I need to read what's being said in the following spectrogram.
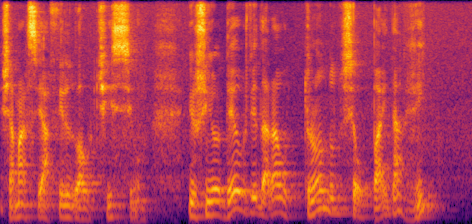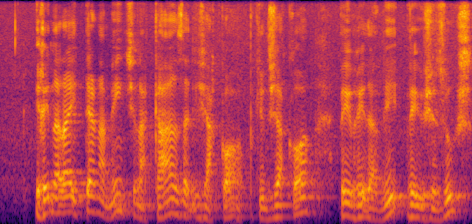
chamar-se-á filho do Altíssimo, e o Senhor Deus lhe dará o trono do seu pai Davi, e reinará eternamente na casa de Jacó, porque de Jacó veio o rei Davi, veio Jesus,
